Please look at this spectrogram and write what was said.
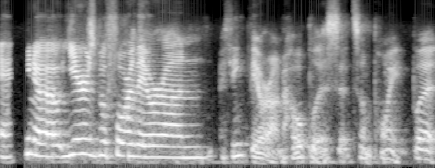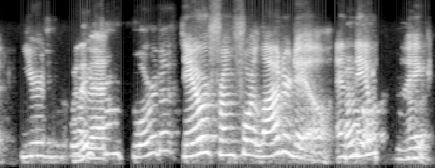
And you know, years before they were on, I think they were on Hopeless at some point, but years before Were they that, from Florida? they were from Fort Lauderdale, and they Oh, were like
